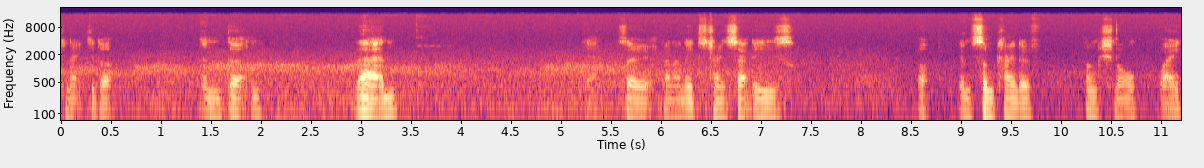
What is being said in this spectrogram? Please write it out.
connected up and done. Then, yeah, so and I need to try and set these up in some kind of functional way.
